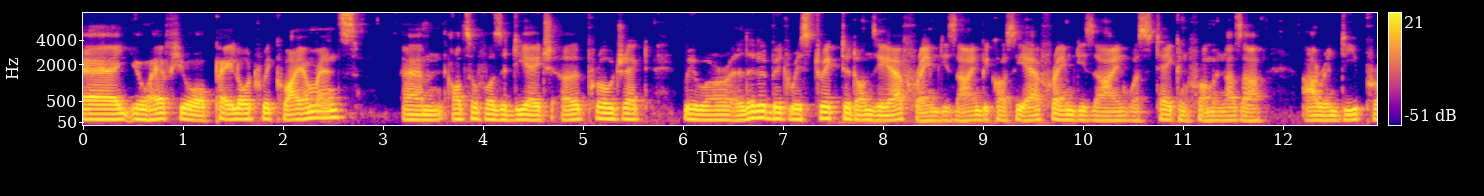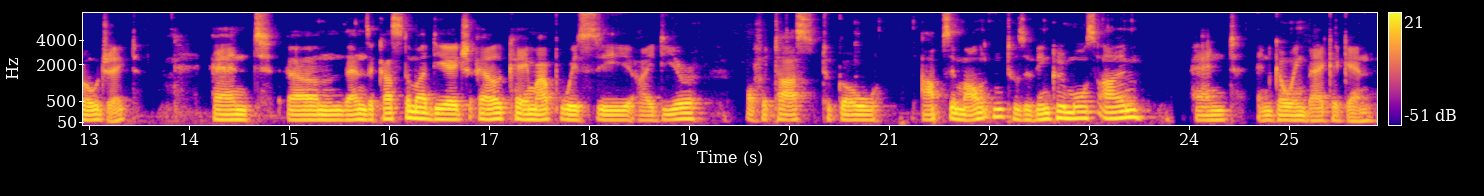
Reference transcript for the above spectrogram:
Uh, you have your payload requirements. Um, also for the DHL project, we were a little bit restricted on the airframe design because the airframe design was taken from another R&D project. And um, then the customer DHL came up with the idea of a task to go up the mountain to the Winkelmoosalm and and going back again.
